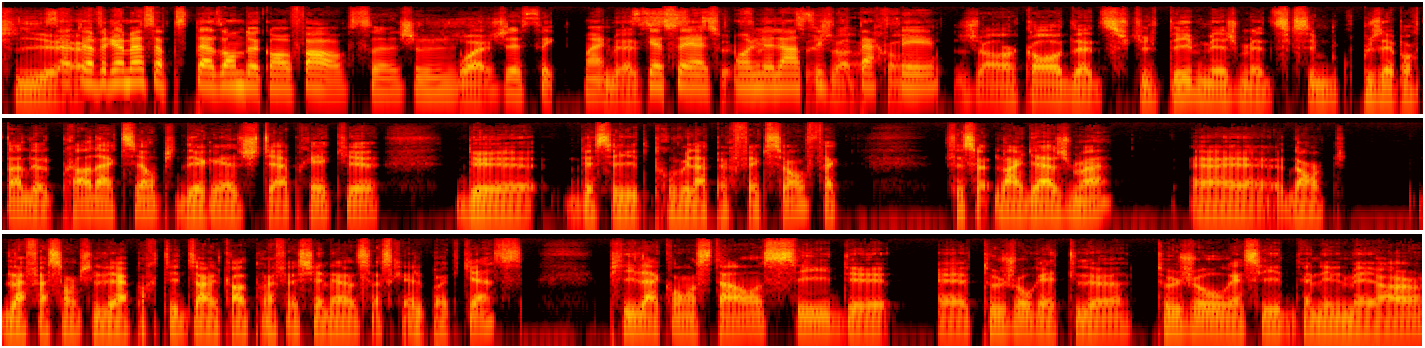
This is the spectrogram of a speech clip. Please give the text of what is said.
Puis, Ça euh, t'a vraiment sorti de ta zone de confort, ça. Je, Ouais. je sais. Ouais, parce que c'est on l'a lancé, j'ai parfait. J'ai encore de la difficulté, mais je me dis que c'est beaucoup plus important de le prendre action puis de réajuster après que de d'essayer de trouver la perfection. Fait que c'est ça, l'engagement. euh, donc, de la façon que je l'ai apporté dans le cadre professionnel, ça serait le podcast. Puis la constance, c'est de euh, toujours être là, toujours essayer de donner le meilleur.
